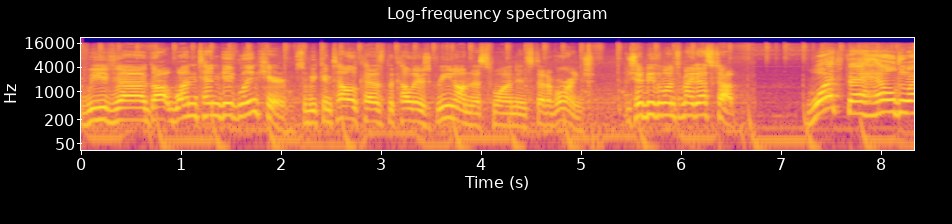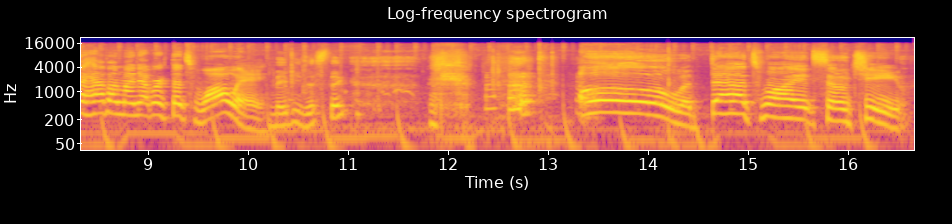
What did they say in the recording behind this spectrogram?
we've uh, got one 10 gig link here, so we can tell because the color is green on this one instead of orange. It should be the one to my desktop. What the hell do I have on my network that's Huawei? Maybe this thing? Oh, that's why it's so cheap.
